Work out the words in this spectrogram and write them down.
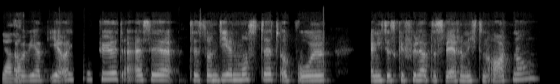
Ja, so. Aber wie habt ihr euch gefühlt, als ihr das sondieren musstet, obwohl eigentlich das Gefühl habt, das wäre nicht in Ordnung?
